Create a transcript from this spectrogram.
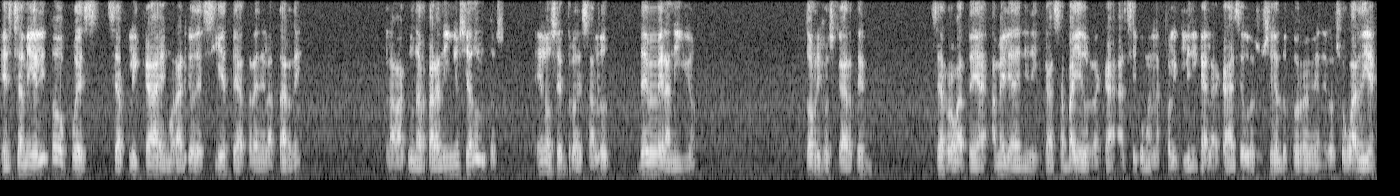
En San Miguelito, pues, se aplica en horario de 7 a 3 de la tarde la vacuna para niños y adultos en los centros de salud de Veranillo, Torrijos Carter, Cerro Batea, Amelia de Casa, Valle de Urracá, así como en las policlínicas de la Caja de Seguro Social Doctor Generoso Guardia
